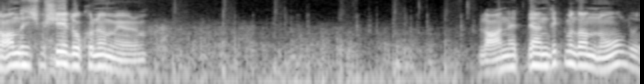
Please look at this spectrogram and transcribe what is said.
Şu anda hiçbir şeye dokunamıyorum. Lanetlendik mi lan ne oldu?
